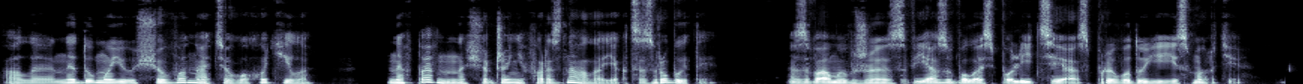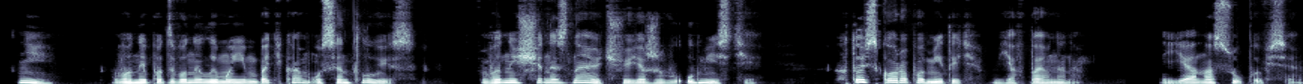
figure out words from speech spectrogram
але не думаю, що вона цього хотіла. Не впевнена, що Дженніфер знала, як це зробити. З вами вже зв'язувалась поліція з приводу її смерті? Ні. Вони подзвонили моїм батькам у Сент-Луіс. Вони ще не знають, що я живу у місті. Хтось скоро помітить, я впевнена. Я насупився.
